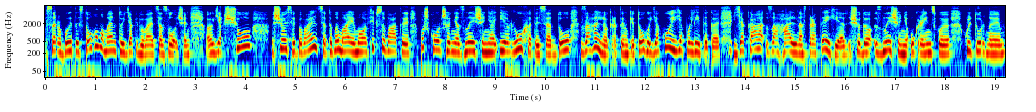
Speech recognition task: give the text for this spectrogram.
все робити з того моменту, як відбувається злочин. Е, Якщо щось відбувається, то ми маємо фіксувати пошкодження, знищення і рухатися до загальної картинки того, якою є політика, яка загальна стратегія щодо знищення української культурної.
